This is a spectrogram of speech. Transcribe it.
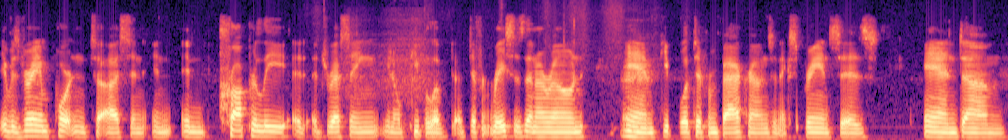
it was very important to us in, in, in properly addressing, you know, people of, of different races than our own mm-hmm. and people with different backgrounds and experiences. And um,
